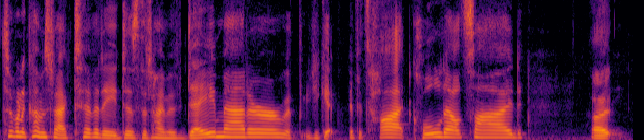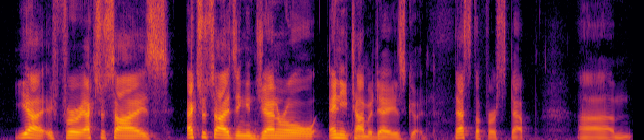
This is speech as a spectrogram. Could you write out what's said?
So when it comes to activity, does the time of day matter? If you get if it's hot, cold outside? Uh, yeah, for exercise, exercising in general, any time of day is good. That's the first step. Um,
